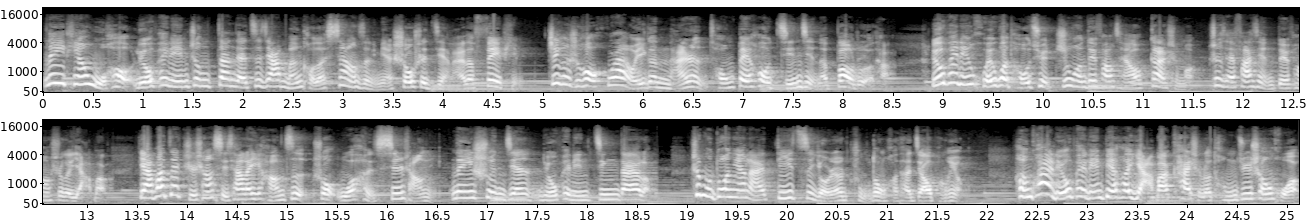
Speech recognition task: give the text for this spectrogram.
那一天午后，刘佩林正站在自家门口的巷子里面收拾捡来的废品，这个时候，忽然有一个男人从背后紧紧地抱住了她。刘佩林回过头去质问对方想要干什么，这才发现对方是个哑巴。哑巴在纸上写下了一行字，说：“我很欣赏你。”那一瞬间，刘佩林惊呆了。这么多年来，第一次有人主动和他交朋友。很快，刘佩林便和哑巴开始了同居生活。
